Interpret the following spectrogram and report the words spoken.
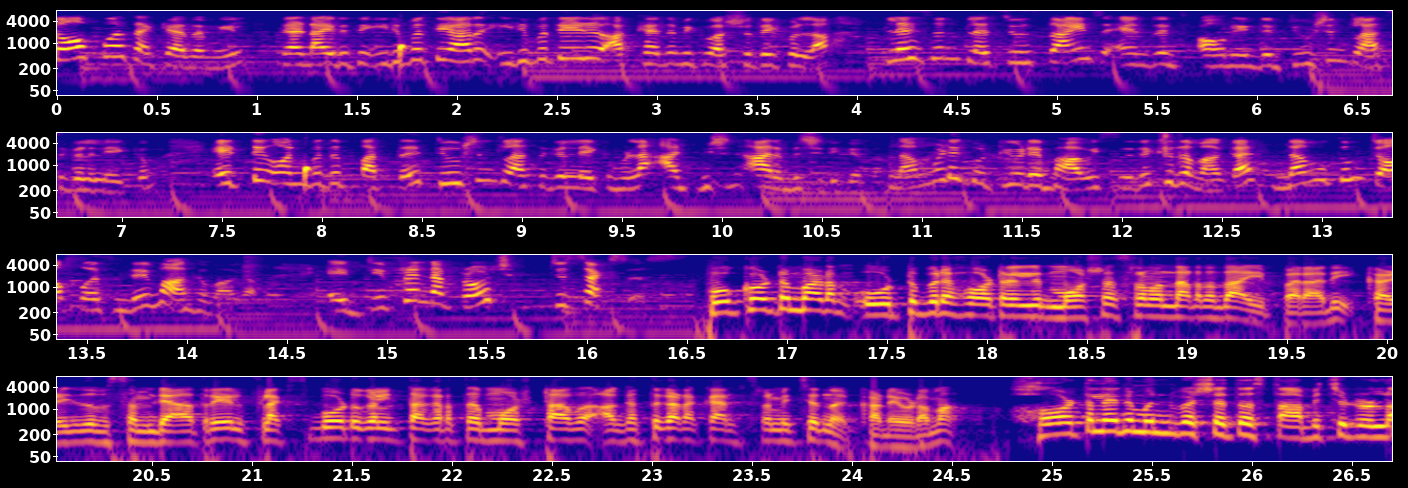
ടോപ്പേഴ്സ് അക്കാദമിയിൽ രണ്ടായിരത്തി ഇരുപത്തിയാറ് ഇരുപത്തിയേഴ് അക്കാദമിക് വർഷത്തേക്കുള്ള plus one plus two science entrance oriented tuition ക്ലാസ്സുകളിലേക്കും എട്ട് ഒൻപത് പത്ത് ട്യൂഷൻ ക്ലാസ്സുകളിലേക്കുമുള്ള അഡ്മിഷൻ ആരംഭിച്ചിരിക്കുന്നു. നമ്മുടെ കുട്ടിയുടെ ഭാവി സുരക്ഷിതമാക്കാൻ നമുക്കും ടോപ്പേഴ്സിന്റെ ഭാഗമാകാം. A different approach to success Pookkottumpadam ഊട്ടുപുര ഹോട്ടലിൽ മോഷണശ്രമം നടന്നതായി പരാതി. കഴിഞ്ഞ ദിവസം രാത്രിയിൽ ഫ്ലക്സ് ബോർഡുകൾ തകർത്ത് മോഷ്ടാവ് അകത്ത് കടക്കാൻ ശ്രമിച്ചെന്ന് കടയുടമ. ഹോട്ടലിന് മുൻവശത്ത് സ്ഥാപിച്ചിട്ടുള്ള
